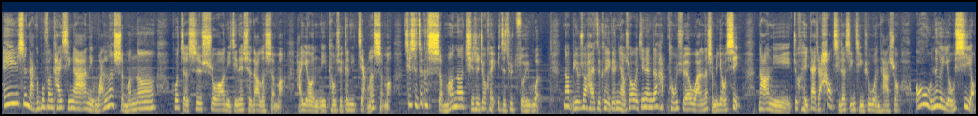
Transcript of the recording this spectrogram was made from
诶，是哪个部分开心啊？你玩了什么呢？”或者是说你今天学到了什么，还有你同学跟你讲了什么？其实这个什么呢，其实就可以一直去追问。那比如说孩子可以跟你讲说，我今天跟同学玩了什么游戏，那你就可以带着好奇的心情去问他说，哦，那个游戏哦，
